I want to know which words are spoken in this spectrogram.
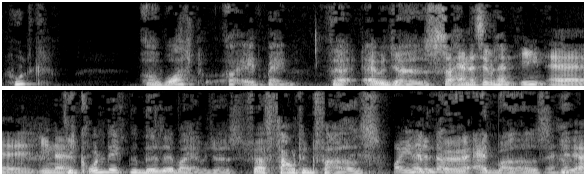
Hulk og Wasp og Ant-Man. The Avengers. Så han er simpelthen en af... En af De grundlæggende medlemmer af Avengers. For Fountain Fathers. Og en af dem, der- Øh, and Mothers. ja,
